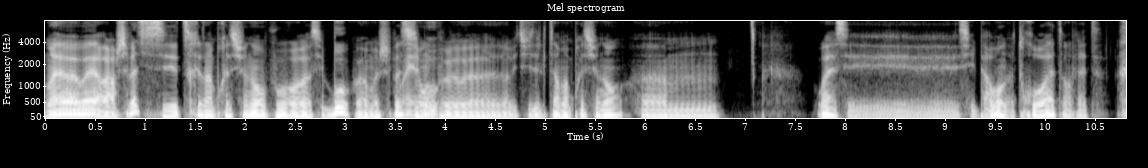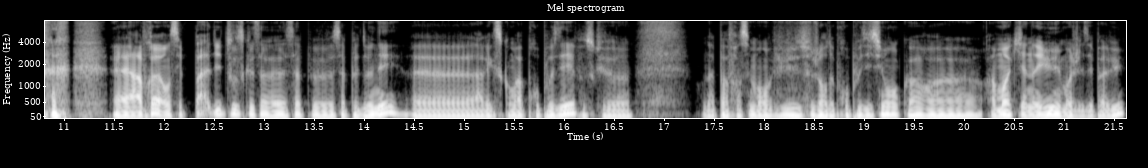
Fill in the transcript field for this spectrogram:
Ouais, ouais, ouais. Alors, je sais pas si c'est très impressionnant pour. euh, c'est beau, quoi. Moi, je sais pas Ouais, si on peut euh, utiliser le terme impressionnant. Euh, Ouais, c'est c'est hyper beau. On a trop hâte, en fait. Euh, après, on sait pas du tout ce que ça, ça, peut, ça peut donner euh, avec ce qu'on va proposer parce que on n'a pas forcément vu ce genre de proposition encore. à moins qu'il y en a eu et moi, je les ai pas vues.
